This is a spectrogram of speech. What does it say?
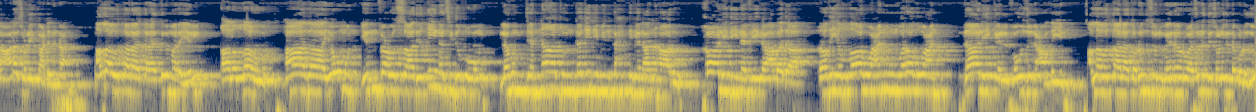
தாலா சொல்லி காட்டுகின்றான் அல்லாஹு தாலா தன திருமறையில் قال الله هذا يوم ينفع الصادقين صدقهم لهم جنات تجري من تحتها الأنهار خالدين فيها أبدا رضي الله عنهم ورضوا عنه ذلك الفوز العظيم அல்லாஹ் தாலா தொடர்ந்து சொல்லு வேற ஒரு வசனத்தை சொல்லுகின்ற பொழுது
